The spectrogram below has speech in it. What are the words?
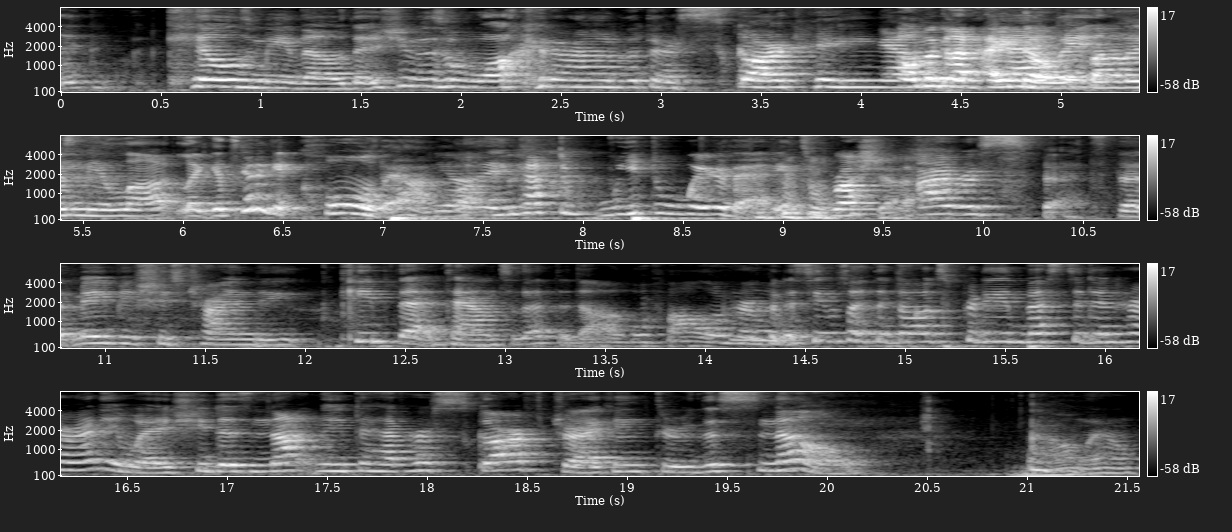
It killed me though that she was walking around with her scarf hanging out. Oh my god, I know it bothers me a lot. Like it's gonna get cold out. Yeah, you have to. We have to wear that. It's Russia. I respect that maybe she's trying to keep that down so that the dog will follow her, but it seems like the dog's pretty invested in her anyway. She does not need to have her scarf dragging through the snow. Oh well.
